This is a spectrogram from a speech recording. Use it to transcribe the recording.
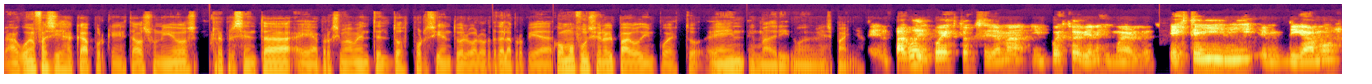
hago énfasis acá porque en Estados Unidos representa eh, aproximadamente el 2% del valor de la propiedad. ¿Cómo funciona el pago de impuestos en, en, Madrid o en España? El pago de impuestos se llama impuesto de bienes inmuebles. Este IBI, em, digamos,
